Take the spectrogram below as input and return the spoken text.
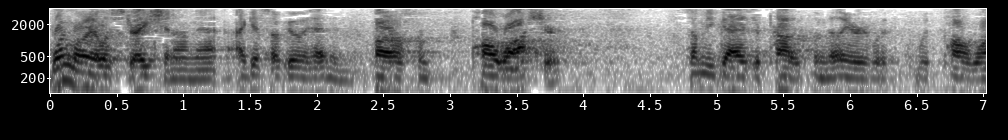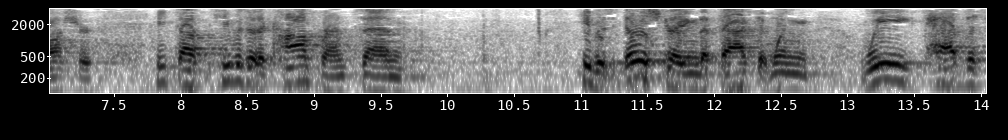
One more illustration on that. I guess I'll go ahead and borrow from Paul Washer. Some of you guys are probably familiar with, with Paul Washer. He thought he was at a conference and he was illustrating the fact that when we have this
